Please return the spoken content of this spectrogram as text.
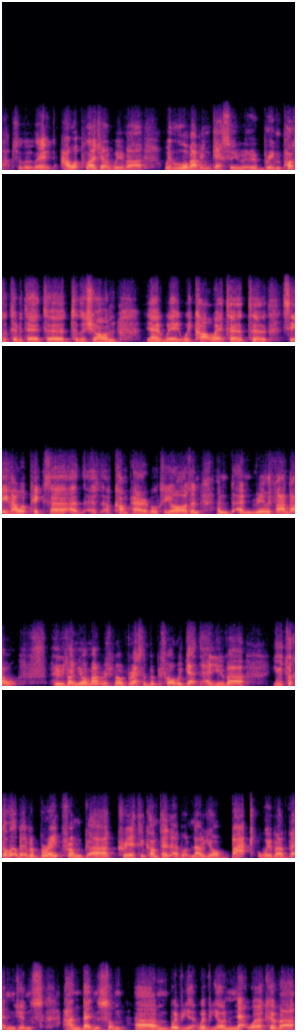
Absolutely, our pleasure. We've uh, we love having guests who, who bring positivity to, to the show, and yeah, we, we can't wait to, to see if our picks are, are, are comparable to yours, and, and and really find out who's on your Mount Rushmore of wrestling. But before we get there, you've uh, you took a little bit of a break from uh, creating content, uh, but now you're back with a vengeance, and then some um, with your with your network of. Uh,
